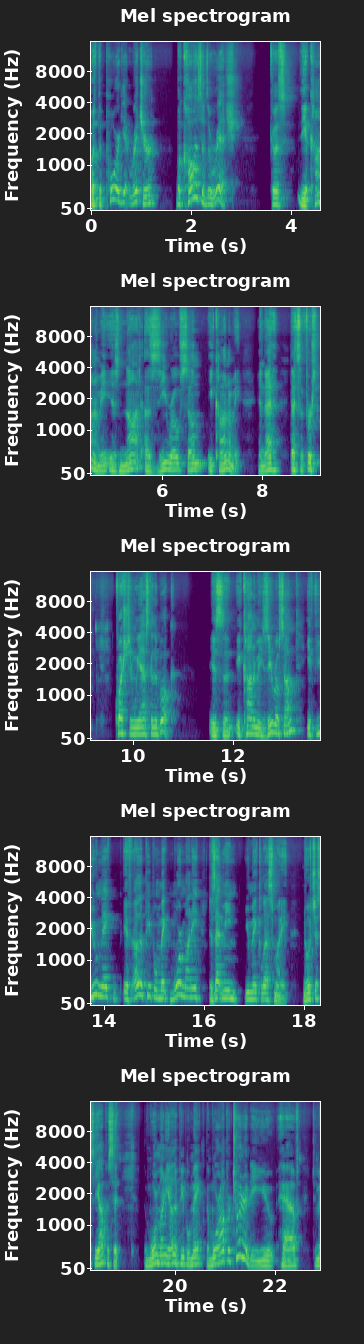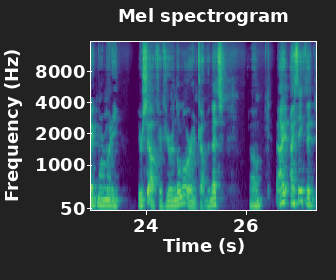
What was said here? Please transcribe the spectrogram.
but the poor get richer because of the rich because the economy is not a zero sum economy. And that that's the first question we ask in the book. Is the economy zero sum? If you make if other people make more money, does that mean you make less money? No, it's just the opposite. The more money other people make, the more opportunity you have to make more money yourself if you're in the lower income. And that's um, I, I think that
